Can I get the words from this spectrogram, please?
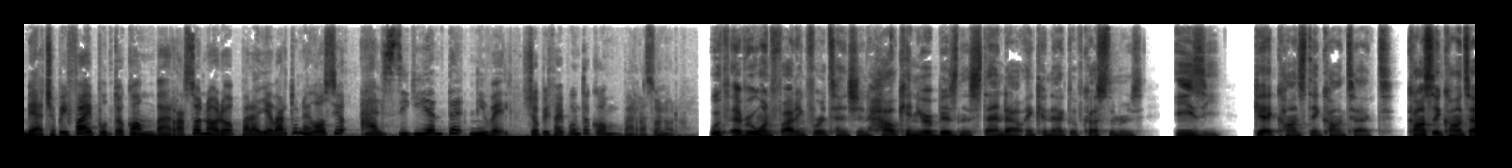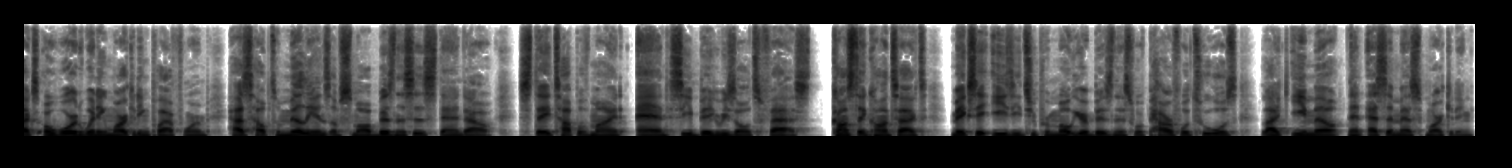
Ve a shopify.com barra sonoro para llevar tu negocio al siguiente nivel. Shopify.com barra sonoro. With everyone fighting for attention, how can your business stand out and connect with customers? Easy. Get Constant Contact. Constant Contact's award winning marketing platform has helped millions of small businesses stand out, stay top of mind, and see big results fast. Constant Contact makes it easy to promote your business with powerful tools like email and SMS marketing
